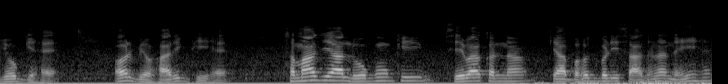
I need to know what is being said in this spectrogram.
योग्य है और व्यवहारिक भी है। समाज या लोगों की सेवा करना क्या बहुत बड़ी साधना नहीं है?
